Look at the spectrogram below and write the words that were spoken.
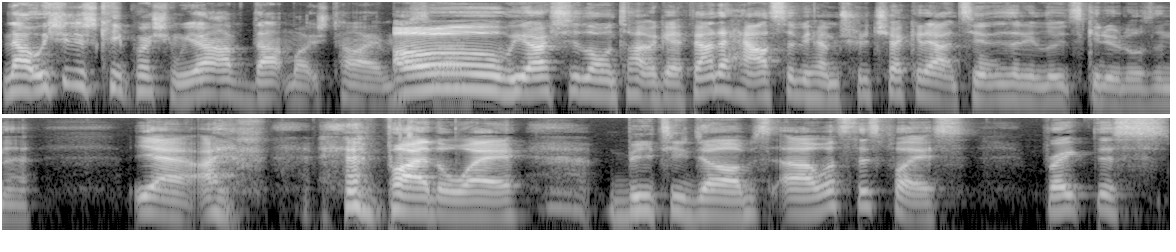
Now we should just keep pushing. We don't have that much time. so- Oh, we are actually low on time. Okay, I found a house over here. I'm just gonna check it out and see if there's any loot skidoodles in there. Yeah, I. by the way, BT Dubs. Uh, what's this place? Break this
